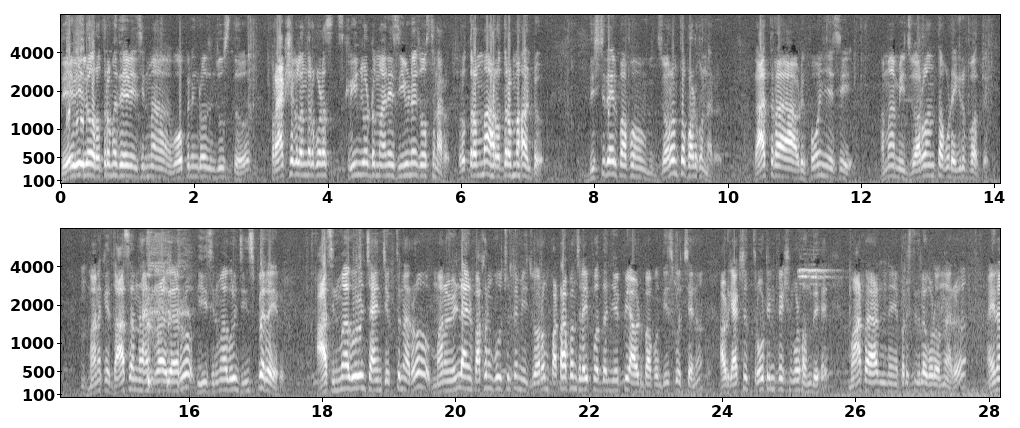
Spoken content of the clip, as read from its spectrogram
దేవిలో రుద్రమదేవి సినిమా ఓపెనింగ్ రోజున చూస్తూ ప్రేక్షకులందరూ కూడా స్క్రీన్ చూడడం మానేసి ఈవినే చూస్తున్నారు. రుద్రమ్మ రుద్రమ్మ అంటూ. దిష్టి తగిలి పాపం జ్వరంతో పడుకున్నారు. రాత్రి ఆవిడకి ఫోన్ చేసి అమ్మ మీ జ్వరం అంతా కూడా ఎగిరిపోద్ది. మనకి దాసన్ నారాయణరావు గారు ఈ సినిమా గురించి ఇన్స్పైర్ అయ్యారు. ఆ సినిమా గురించి ఆయన చెప్తున్నారు మనం వెళ్ళి ఆయన పక్కన కూర్చుంటే మీ జ్వరం పటాపంచలు అయిపోద్దని చెప్పి ఆవిడ పాపం తీసుకొచ్చాను. ఆవిడకి యాక్చువల్ థ్రోట్ ఇన్ఫెక్షన్ కూడా ఉంది మాట్లాడని పరిస్థితిలో కూడా ఉన్నారు. అయినా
